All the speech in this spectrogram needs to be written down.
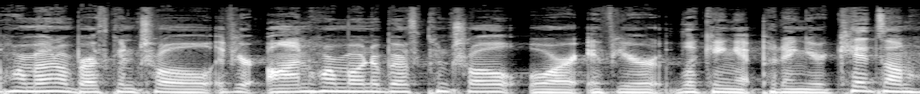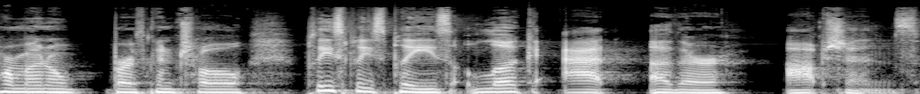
hormonal birth control, if you're on hormonal birth control or if you're looking at putting your kids on hormonal birth control, please, please, please look at other options.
